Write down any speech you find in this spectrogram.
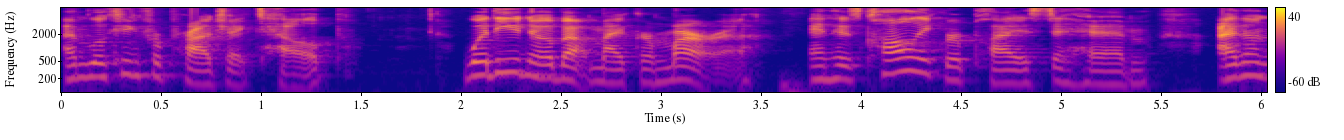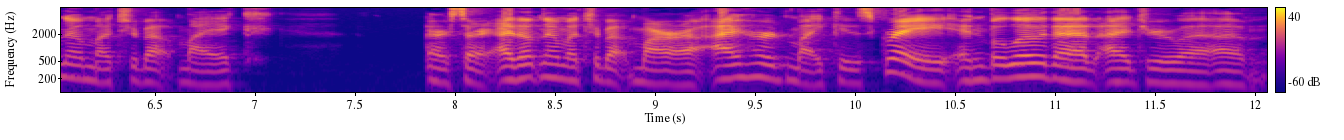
I'm looking for project help. What do you know about Mike or Mara? And his colleague replies to him, I don't know much about Mike. Or sorry, I don't know much about Mara. I heard Mike is great. And below that, I drew a, um,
